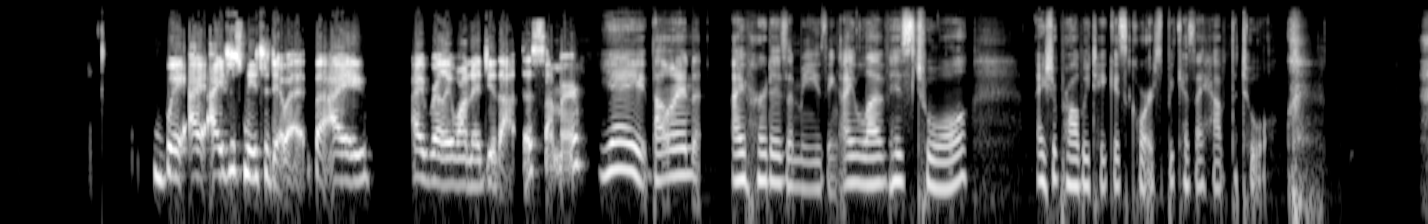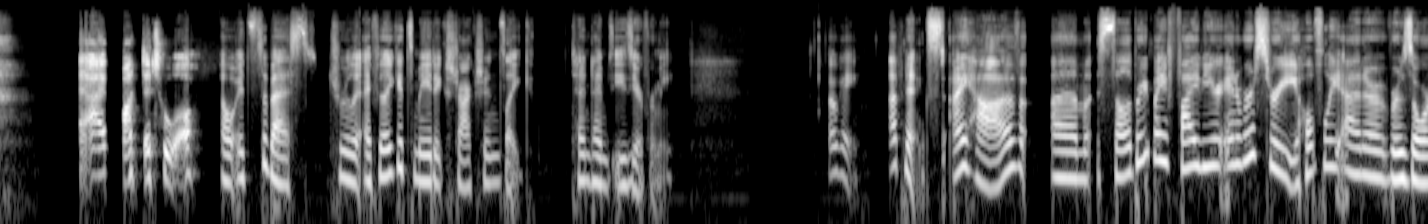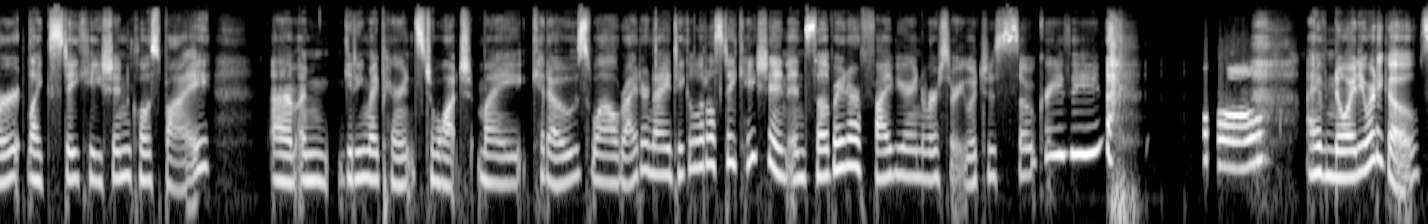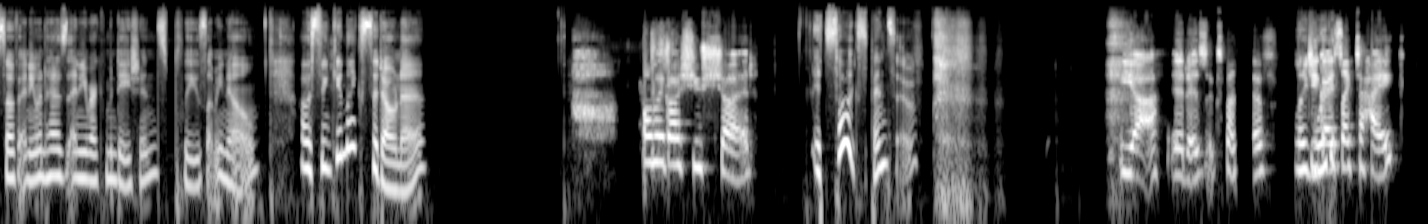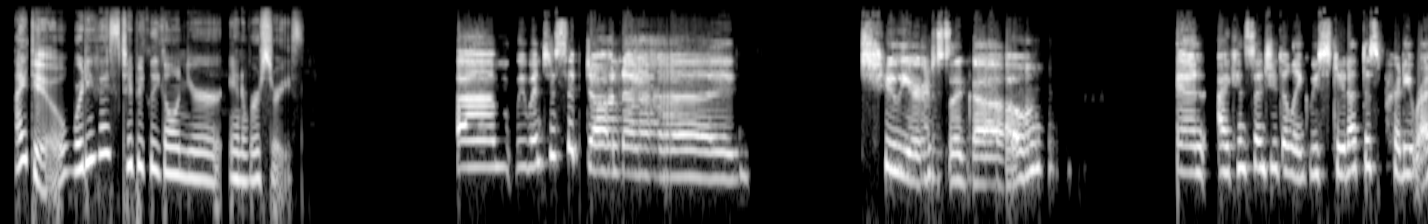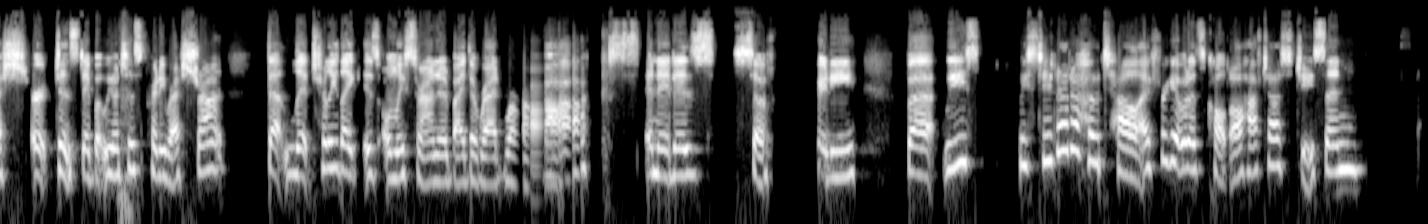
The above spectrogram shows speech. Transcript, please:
wait, I, I just need to do it. But I I really want to do that this summer. Yay. That one I've heard is amazing. I love his tool. I should probably take his course because I have the tool. I want the tool. Oh, it's the best. Truly. I feel like it's made extractions like 10 times easier for me. Okay. Up next, I have um celebrate my 5-year anniversary, hopefully at a resort like staycation close by. Um, I'm getting my parents to watch my kiddos while Ryder and I take a little staycation and celebrate our 5-year anniversary, which is so crazy. Oh, I have no idea where to go. So if anyone has any recommendations, please let me know. I was thinking like Sedona. oh my gosh, you should. It's so expensive. Yeah, it is expensive. Like, do you guys like to hike? I do. Where do you guys typically go on your anniversaries? Um, we went to Sedona two years ago. And I can send you the link. We stayed at this pretty rush or didn't stay, but we went to this pretty restaurant that literally like is only surrounded by the red rocks and it is so pretty. But we we stayed at a hotel. I forget what it's called. I'll have to ask Jason.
